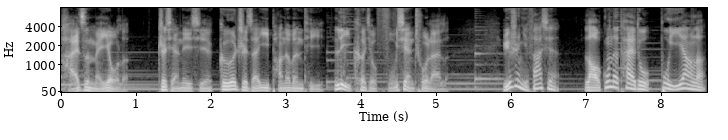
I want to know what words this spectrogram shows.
孩子没有了，之前那些搁置在一旁的问题立刻就浮现出来了。于是你发现老公的态度不一样了，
